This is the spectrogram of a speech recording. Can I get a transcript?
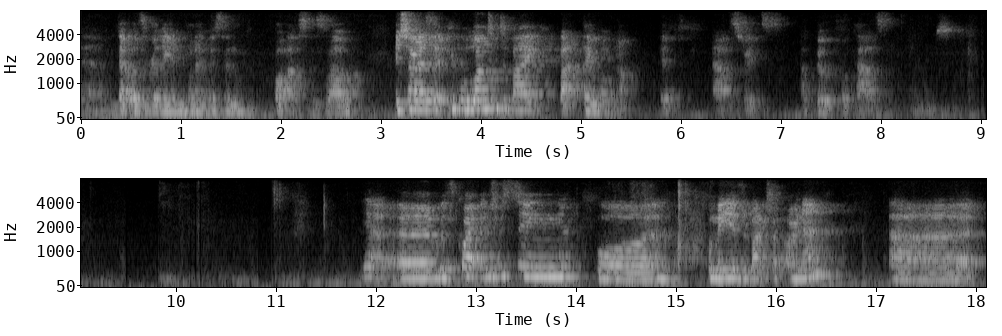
um, that was a really important lesson for us as well. It showed us that people wanted to bike, but they will not if our streets are built for cars. And yeah, uh, it was quite interesting for for me as a bike shop owner. Uh,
